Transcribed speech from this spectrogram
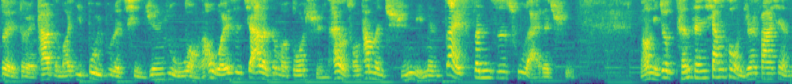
对对，他怎么一步一步的请君入瓮，然后我也是加了这么多群，还有从他们群里面再分支出来的群，然后你就层层相扣，你就会发现，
